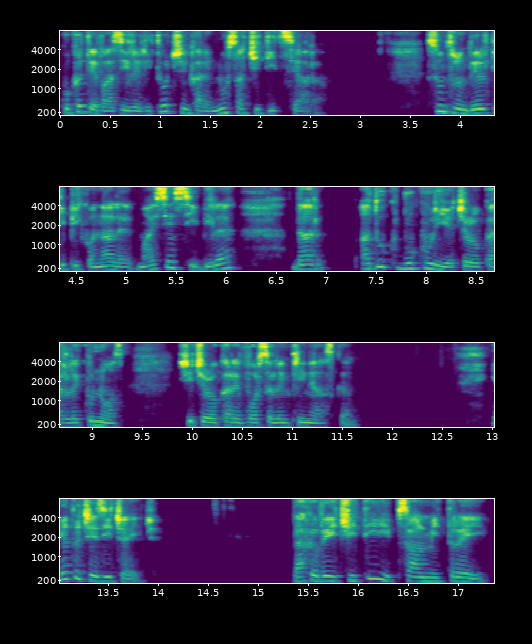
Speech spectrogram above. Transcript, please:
cu câteva zile liturgi în care nu s-a citit seara. Sunt rânduieli tipiconale mai sensibile, dar aduc bucurie celor care le cunosc și celor care vor să le împlinească. Iată ce zice aici. Dacă vei citi psalmii 3,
